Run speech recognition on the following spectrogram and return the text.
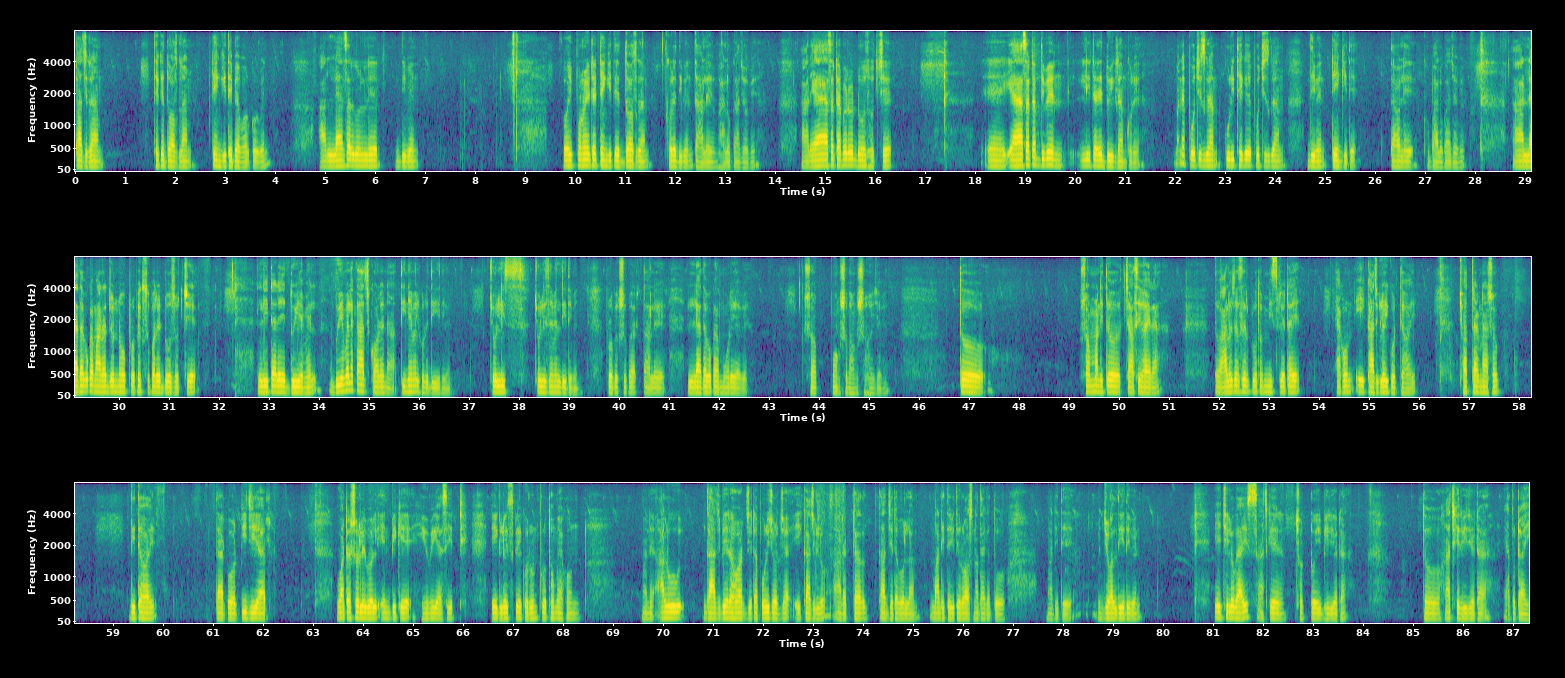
পাঁচ গ্রাম থেকে দশ গ্রাম টেঙ্গিতে ব্যবহার করবেন। আর ল্যান্সার গোল্ডের দিবেন ওই পনেরো লিটার ট্যাঙ্কিতে দশ গ্রাম করে দিবেন, তাহলে ভালো কাজ হবে। আর অ্যাসাটাপেরও ডোজ হচ্ছে অ্যাসাটাপ দিবেন লিটারে দুই গ্রাম করে মানে পঁচিশ গ্রাম, কুড়ি থেকে পঁচিশ গ্রাম দিবেন ট্যাঙ্কিতে, তাহলে খুব ভালো কাজ হবে। আর লেদা পোকা মারার জন্য প্রোফেক্স সুপারের ডোজ হচ্ছে লিটারে দুই এম এল দুই এম কাজ করে না, তিন এম করে দিয়ে দেবেন, চল্লিশ চল্লিশ এম দিয়ে দেবেন। প্রোফেক্স সুপার, তাহলে লেদা পোকা মরে যাবে। সব বংশ ধ্বংস হয়ে যাবে। তো সম্মানিত চাষি ভাইরা, তো আলু চাষের প্রথম স্প্রেটায় এখন এই কাজগুলোই করতে হয়। ছত্রাকনাশক দিতে হয়, তারপর PGR water soluble NPK humic acid এগুলো স্প্রে করুন। প্রথম এখন মানে আলু গাছ বের হওয়ার যেটা পরিচর্যা, এই কাজগুলো। আর একটা কাজ যেটা বললাম, মাটিতে যদি রস না থাকে তো মাটিতে জল দিয়ে দিবেন। এই ছিল গাইস আজকের ছোট্ট এই ভিডিওটা। তো আজকের ভিডিওটা এতটাই।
